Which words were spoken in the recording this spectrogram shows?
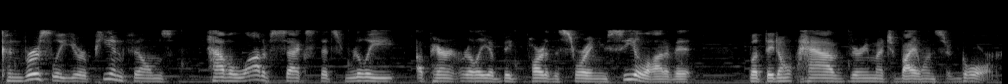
conversely, European films have a lot of sex that's really apparent, really a big part of the story, and you see a lot of it, but they don't have very much violence or gore.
